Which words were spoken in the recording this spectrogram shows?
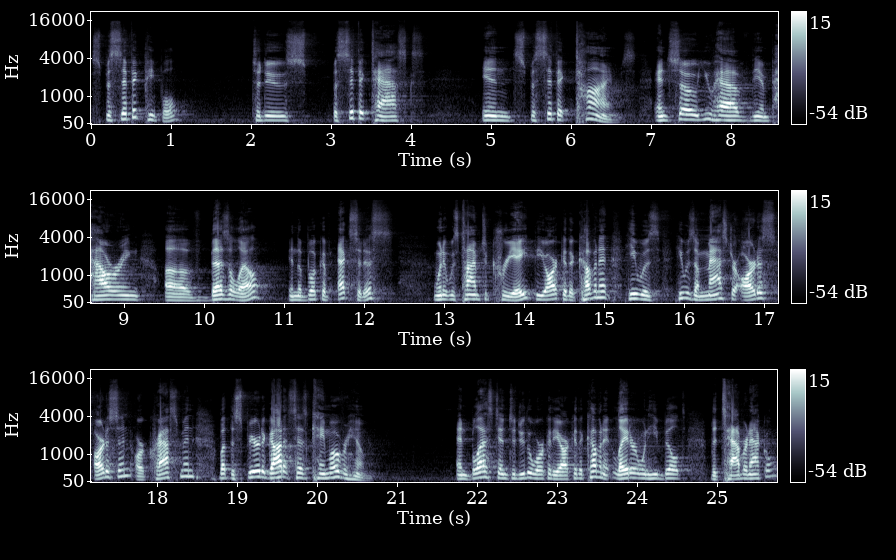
specific people to do specific tasks in specific times. And so you have the empowering of Bezalel in the book of Exodus, when it was time to create the Ark of the Covenant. He was, he was a master artist, artisan or craftsman, but the Spirit of God, it says, came over him and blessed him to do the work of the Ark of the Covenant. Later, when he built the tabernacle,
